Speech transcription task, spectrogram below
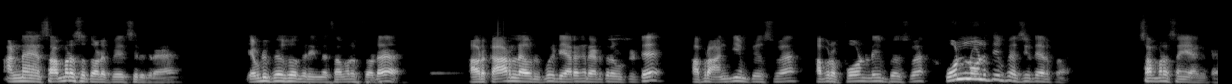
அண்ணன் சமரசத்தோட பேசியிருக்கிறேன். எப்படி பேசுவோம் தெரியுங்களா சமரசத்தோட? அவர் காரில் அவர் போயிட்டு இறங்குற இடத்துல விட்டுட்டு அப்புறம் அங்கேயும் பேசுவேன் அப்புறம் ஃபோன்லேயும் பேசுவேன் ஒன்று ஒன்றுத்தையும் பேசிக்கிட்டே இருப்பேன். சமரசம் ஐயா கிட்ட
